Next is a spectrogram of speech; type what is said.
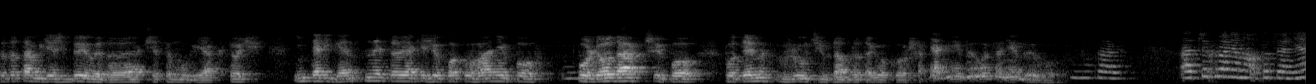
no to tam gdzieś były, to jak się to mówi, jak ktoś inteligentny, to jakieś opakowanie po, po lodach czy po, po tym wrzucił tam do tego kosza. Jak nie było, to nie było. No tak. A czy chroniono otoczenie?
